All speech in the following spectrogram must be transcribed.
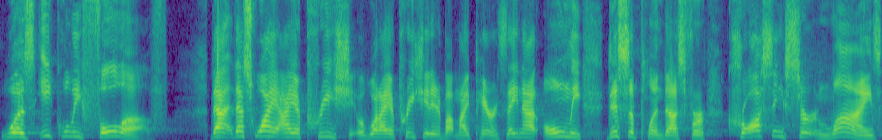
was equally full of. That, that's why I appreciate what I appreciated about my parents. They not only disciplined us for crossing certain lines,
